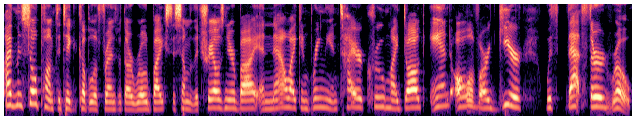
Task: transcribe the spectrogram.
I've been so pumped to take a couple of friends with our road bikes to some of the trails nearby, and now I can bring the entire crew, my dog, and all of our gear with that third row.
